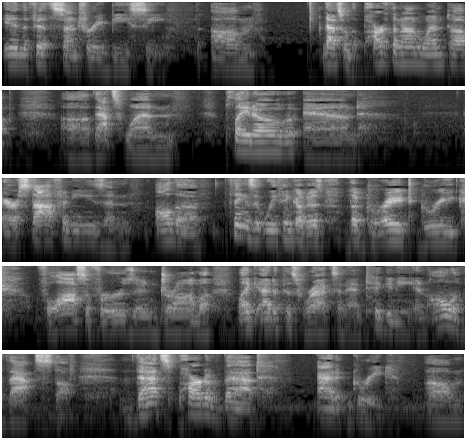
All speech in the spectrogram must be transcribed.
in the 5th century BC. Um, that's when the Parthenon went up. Uh, that's when Plato and Aristophanes and all the things that we think of as the great Greek philosophers and drama like Oedipus Rex and Antigone and all of that stuff. That's part of that Attic Greek. Um,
